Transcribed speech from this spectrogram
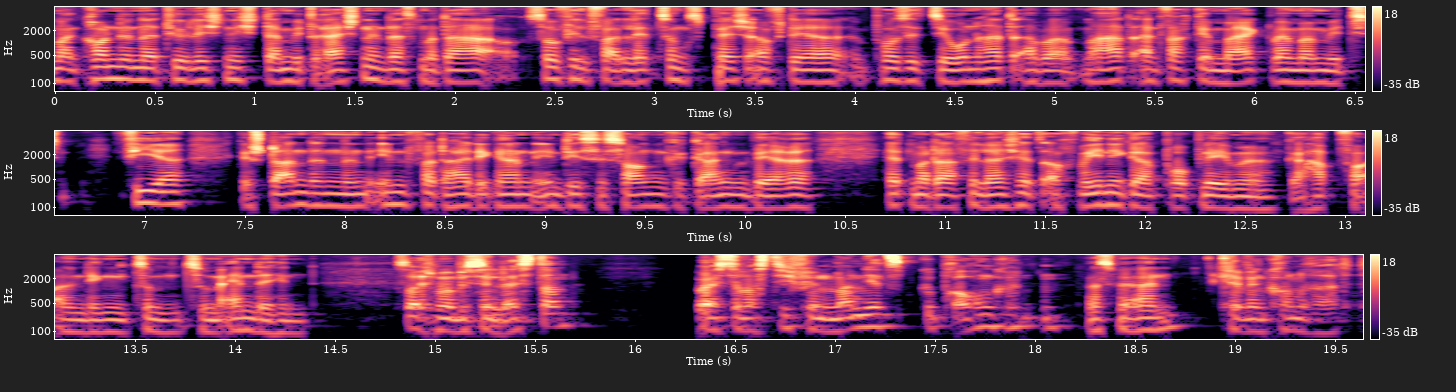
man konnte natürlich nicht damit rechnen, dass man da so viel Verletzungspech auf der Position hat, aber man hat einfach gemerkt, wenn man mit vier gestandenen Innenverteidigern in die Saison gegangen wäre, hätte man da vielleicht jetzt auch weniger Probleme gehabt, vor allen Dingen zum, zum Ende hin. Soll ich mal ein bisschen lästern? Weißt du, was die für einen Mann jetzt gebrauchen könnten? Was für einen? Kevin Konrad.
